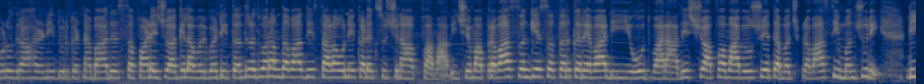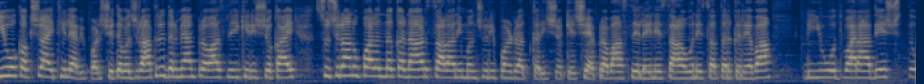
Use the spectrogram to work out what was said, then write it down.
વડોદરા હરણી દુર્ઘટના બાદ સફાળે જાગેલા તંત્ર દ્વારા અમદાવાદની શાળાઓને કડક સૂચના આપવામાં આવી, જેમાં પ્રવાસ અંગે સતર્ક રહેવા ડીઈઓ દ્વારા આદેશ આપવામાં આવ્યો છે. તેમજ પ્રવાસની મંજૂરી ડીઈઓ કક્ષાએથી લેવી પડશે. તેમજ રાત્રિ દરમિયાન પ્રવાસ નહીં કરી શકાય સૂચનાનું પાલન ન કરનાર શાળાની મંજૂરી પણ રદ કરી શકે છે. પ્રવાસને લઈને શાળાઓને સતર્ક રહેવા ડીઈઓ દ્વારા આદેશ તો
